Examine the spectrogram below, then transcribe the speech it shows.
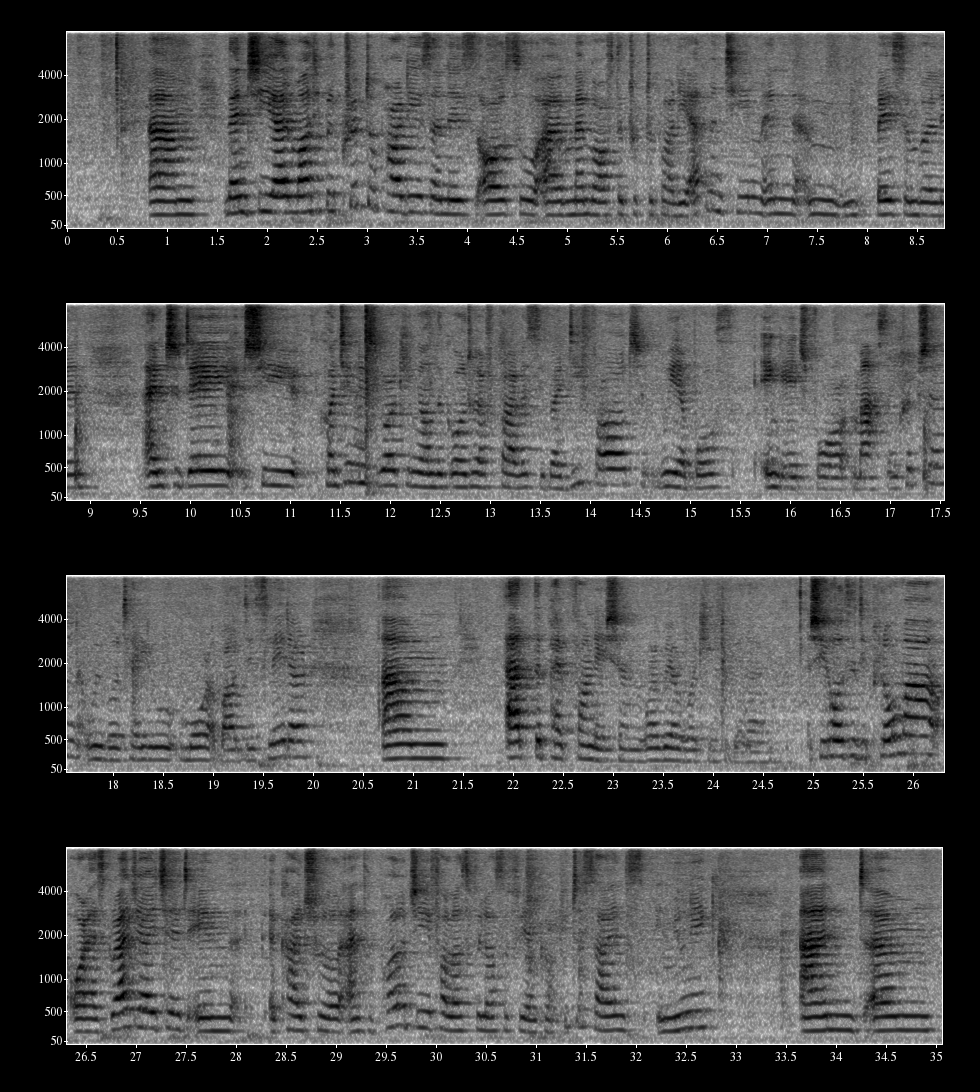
Um, then she had multiple crypto parties and is also a member of the crypto party admin team in um, based in Berlin. And today she continues working on the goal to have privacy by default. We are both engaged for mass encryption. We will tell you more about this later. Um, at the PEP Foundation, where we are working together. She holds a diploma or has graduated in cultural anthropology, follows philosophy and computer science in Munich. And um,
